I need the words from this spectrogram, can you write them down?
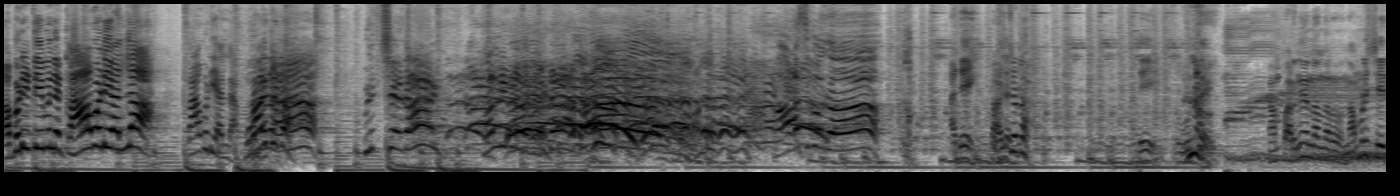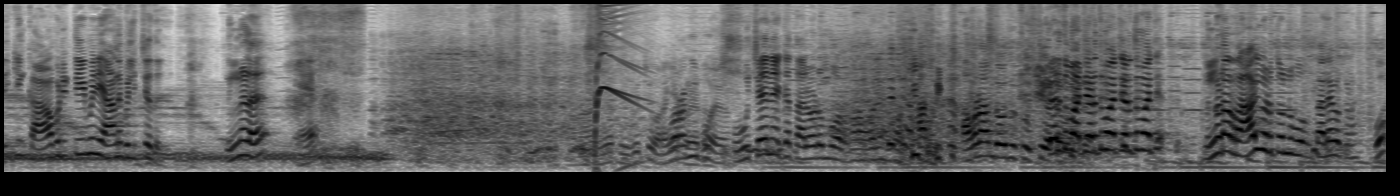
കബഡി ടീമിനെ കാവടി അല്ല കാവടി അല്ല അതെ ദേ, സുഹൃത്തേ, ഞാൻ പറഞ്ഞു തന്നോ നമ്മൾ ശരിക്കും കാവടി ടീമിനെയാണ് വിളിച്ചത്. ഉറങ്ങിപ്പോയോ? പൂച്ചേനെയൊക്കെ തലോടുമ്പോ ഉറങ്ങണ പോലെ തോന്നുന്നു എടുത്ത് മാറ്റി എടുത്ത് മാറ്റി എടുത്ത് മാറ്റി. നിങ്ങളുടെ റായു എടുത്തോണ്ട് പോകും തല വെക്കണം. ഓ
